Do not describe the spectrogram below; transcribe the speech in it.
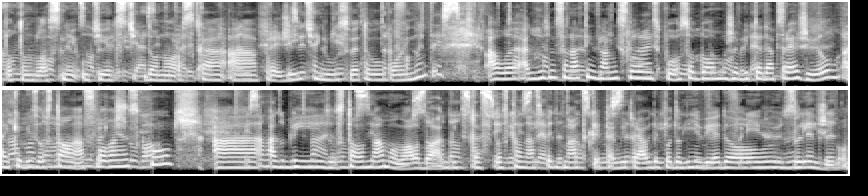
potom vlastne utiecť do Norska a prežiť druhú svetovú vojnu. Ale ak by sme sa nad tým zamysleli spôsobom, že by teda prežil, aj keby zostal na Slovensku a ak by zostal s mamou, alebo ak by teda dostal naspäť matke, tak by pravdepodobne viedol zlý život.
